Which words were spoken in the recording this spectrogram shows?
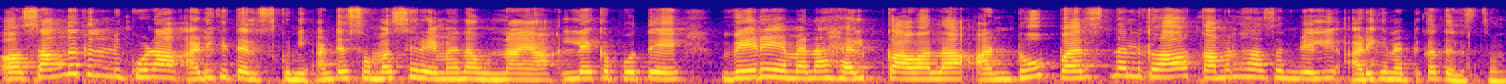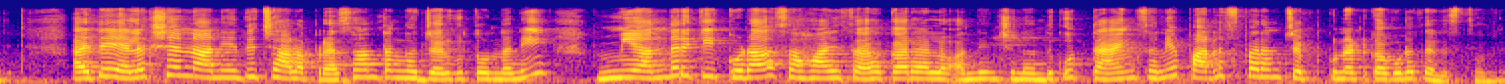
సంగతులను కూడా అడిగి తెలుసుకుని అంటే సమస్యలు ఏమైనా ఉన్నాయా? లేకపోతే వేరే ఏమైనా హెల్ప్ కావాలా అంటూ పర్సనల్గా కమల్ హాసన్ వెళ్ళి అడిగినట్టుగా తెలుస్తుంది. అయితే ఎలక్షన్ అనేది చాలా ప్రశాంతంగా జరుగుతుందని మీ అందరికీ కూడా సహాయ సహకారాలు అందించినందుకు థ్యాంక్స్ అని పరస్పరం చెప్పుకున్నట్టుగా కూడా తెలుస్తుంది.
